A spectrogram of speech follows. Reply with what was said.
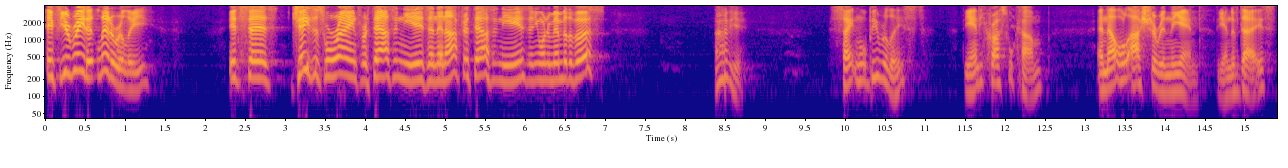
if you read it literally, it says Jesus will reign for a thousand years, and then after a thousand years, to remember the verse? None of you. Satan will be released, the Antichrist will come, and that will usher in the end, the end of days,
